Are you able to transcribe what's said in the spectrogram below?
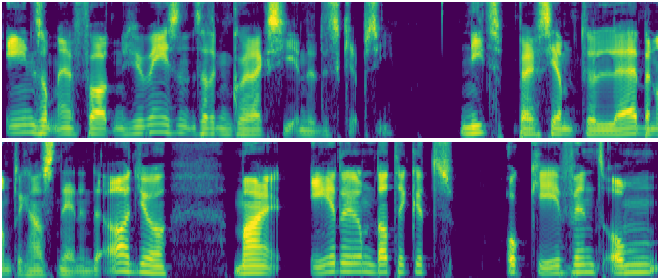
eens op mijn fouten gewezen, zet ik een correctie in de descriptie. Niet per se ik te lui ben om te gaan snijden in de audio, maar eerder omdat ik het oké vind om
